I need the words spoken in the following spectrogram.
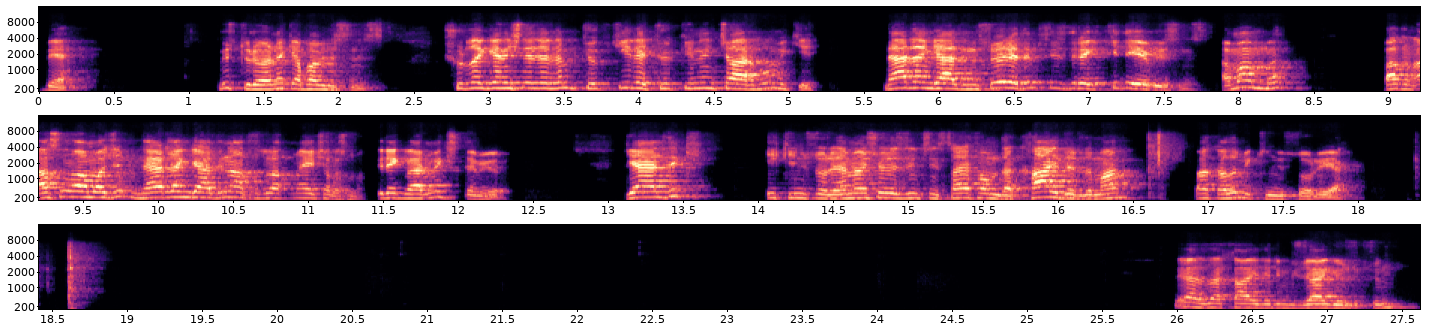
B. Bir sürü örnek yapabilirsiniz. Şurada genişletelim. Kök 2 ile kök 2'nin çarpımı 2. Nereden geldiğini söyledim. Siz direkt 2 diyebilirsiniz. Tamam mı? Bakın asıl amacım nereden geldiğini hatırlatmaya çalışmak. Direkt vermek istemiyorum. Geldik ikinci soruya. Hemen şöyle sizin için sayfamı da kaydırdım an. Bakalım ikinci soruya. Biraz daha kaydırayım güzel gözüksün.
